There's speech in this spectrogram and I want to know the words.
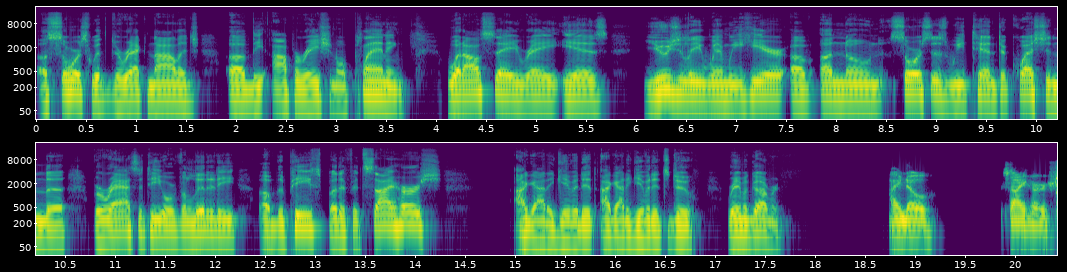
a source with direct knowledge of the operational planning. What I'll say, Ray, is usually when we hear of unknown sources, we tend to question the veracity or validity of the piece. But if it's Sy Hersh, I got to give it, it I got to give it its due. Ray McGovern. I know Sy Hersh.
